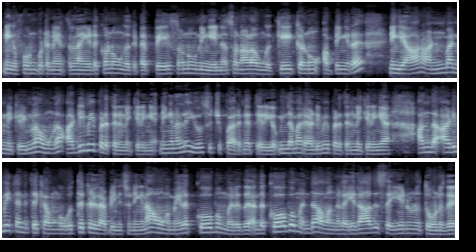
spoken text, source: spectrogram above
நீங்கள் ஃபோன் போட்ட நேரத்துலலாம் எடுக்கணும் உங்ககிட்ட பேசணும் நீங்கள் என்ன சொன்னாலும் அவங்க கேட்கணும் அப்படிங்கிற நீங்கள் யார் அன்பாக நினைக்கிறீங்களோ அவங்கள அடிமைப்படுத்த நினைக்கிறீங்க. நீங்கள் நல்லா யோசிச்சு பாருங்க தெரியும். இந்த மாதிரி அடிமைப்படுத்த நினைக்கிறீங்க. அந்த அடிமைத்தனத்துக்கு அவங்க ஒத்துக்கல அப்படின்னு சொன்னீங்கன்னா அவங்க மேலே கோபம் வருது. அந்த கோபம் வந்து அவங்கள ஏதாவது செய்யணும்னு தோணுது.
